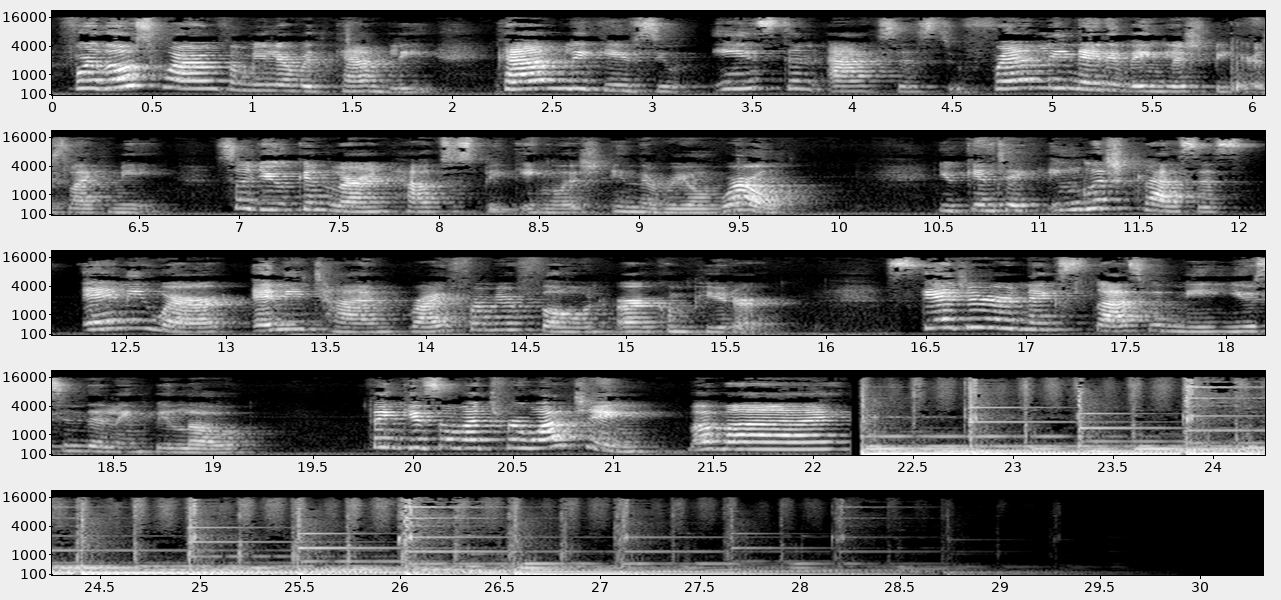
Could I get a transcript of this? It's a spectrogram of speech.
For those who aren't familiar with Cambly, Cambly gives you instant access to friendly native English speakers like me, so you can learn how to speak English in the real world. You can take English classes anywhere, anytime, right from your phone or computer. Schedule your next class with me using the link below. Thank you so much for watching. Bye bye.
